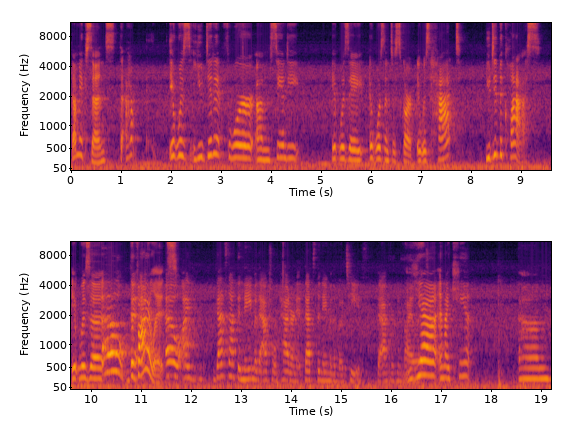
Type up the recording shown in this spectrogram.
That makes sense. The, it was you did it for um, Sandy. It was a. It wasn't a scarf. It was hat. You did the class. It was a Oh, the but- violets. Oh, I. That's not the name of the actual pattern. It, that's the name of the motif, the African violet. Yeah, and I can't. Um.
